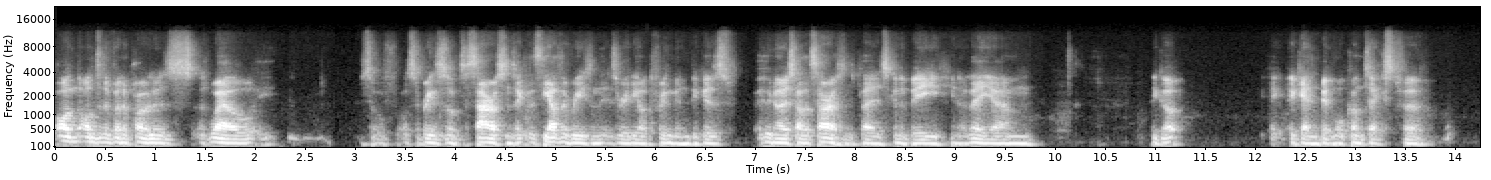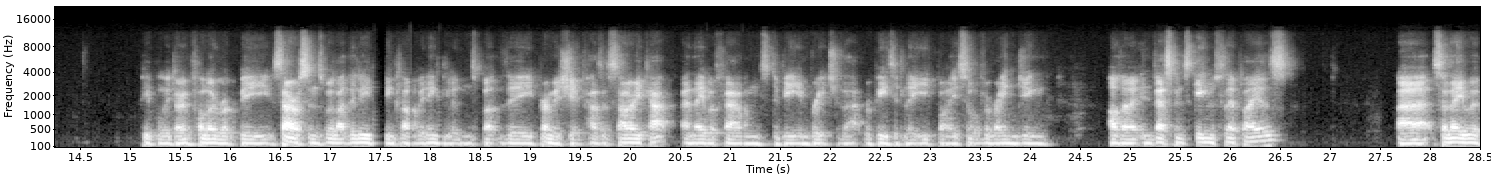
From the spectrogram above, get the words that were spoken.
on onto the Vunipolas as well. Sort of also brings us on to Saracens. Like, that's the other reason that it's really odd for England because who knows how the Saracens play is going to be. You know, they um they got again a bit more context for people who don't follow rugby, Saracens were like the leading club in England, but the Premiership has a salary cap, and they were found to be in breach of that repeatedly by sort of arranging other investment schemes for their players. Uh, so they were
